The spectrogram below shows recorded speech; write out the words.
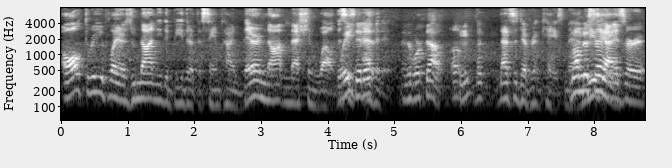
All three players do not need to be there at the same time. They're not meshing well. This Wade is did evident. it, and it worked out. Oh, Hmm? but that's a different case, man. Well, I'm just These saying. guys are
